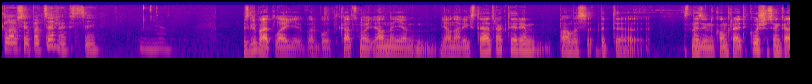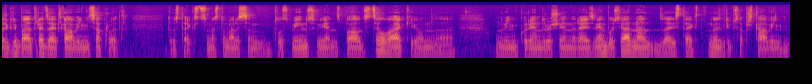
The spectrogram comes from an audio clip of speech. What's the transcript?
Klaus jau pats ir rakstījis. Jā. Es gribētu, lai varbūt kāds no jaunajiem, jaunā Rīgas teātra aktieriem palasa, bet uh, es nezinu konkrēti, kurš es vienkārši gribētu redzēt, kā viņi saprot tos tekstus. Mēs tomēr esam plus mīnus vienas paudzes cilvēki, un, uh, un viņi, kuriem droši vien reiz vien būs jārunā dzējas teksts, nu es gribu saprast, kā viņi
